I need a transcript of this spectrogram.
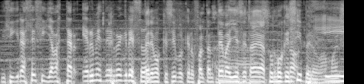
ni siquiera sé si ya va a estar Hermes de regreso. Esperemos que sí, porque nos faltan temas y ese trae harto. Asumo que No, sí, pero vamos a ver y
